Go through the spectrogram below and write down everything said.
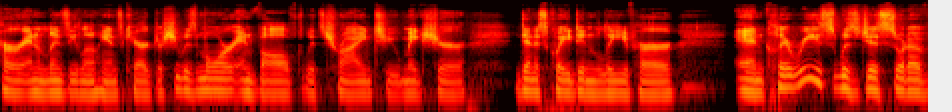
her and Lindsay Lohan's character. She was more involved with trying to make sure Dennis Quaid didn't leave her. And Clarice was just sort of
